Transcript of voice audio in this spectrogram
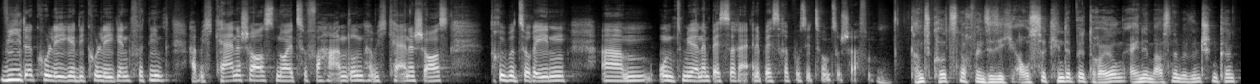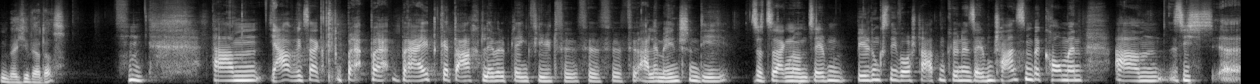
wie der Kollege, die Kollegin verdient, habe ich keine Chance, neu zu verhandeln, habe ich keine Chance, darüber zu reden ähm, und mir eine bessere, eine bessere Position zu schaffen. Ganz kurz noch, wenn Sie sich außer Kinderbetreuung eine Maßnahme wünschen könnten, welche wäre das? Hm. Ähm, ja, wie gesagt, breit gedacht, Level Playing Field für, für, für, für alle Menschen, die sozusagen am selben Bildungsniveau starten können, selben Chancen bekommen, ähm, sich äh,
